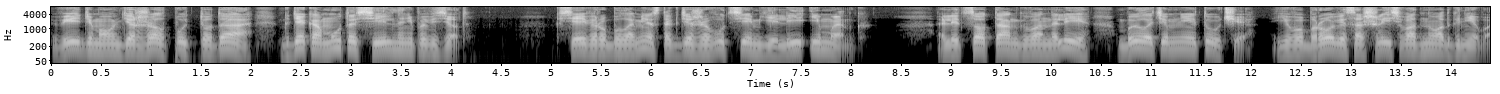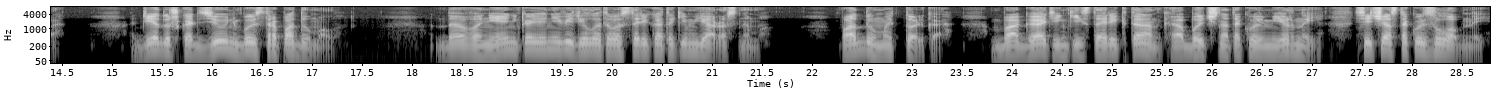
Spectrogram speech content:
Видимо, он держал путь туда, где кому-то сильно не повезет. К северу было место, где живут семьи Ли и Мэнг. Лицо Танг Ван Ли было темнее тучи, его брови сошлись в одну от гнева. Дедушка Дзюнь быстро подумал. Давненько я не видел этого старика таким яростным. Подумать только. Богатенький старик-танк, обычно такой мирный, сейчас такой злобный.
